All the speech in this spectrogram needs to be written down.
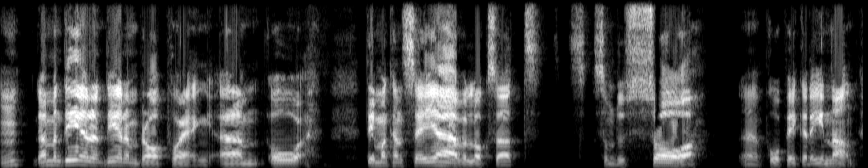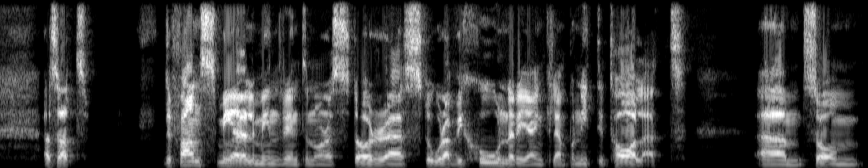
Mm. Ja, men det, är, det är en bra poäng. Um, och Det man kan säga är väl också att, som du sa, uh, påpekade innan, alltså att det fanns mer eller mindre inte några större, stora visioner egentligen på 90-talet um, ehm, som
